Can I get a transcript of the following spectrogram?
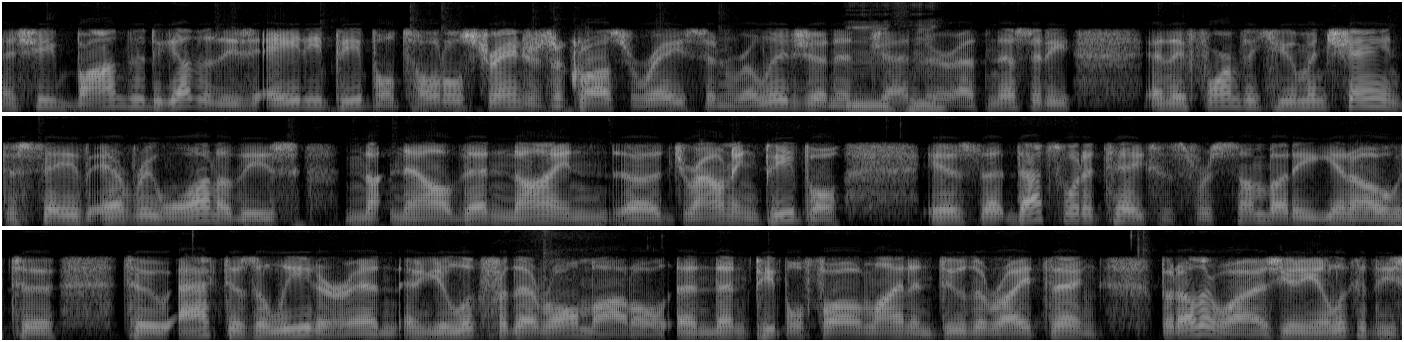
And she bonded together these 80 people, total strangers across race and religion and gender, ethnicity, and they formed a human chain to save every one of these now then nine uh, drowning people. Is that that's what it takes? Is for somebody you know to to act as a leader, and, and you look for that role model, and then people fall in line and do the right thing. But otherwise, you, you look at these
